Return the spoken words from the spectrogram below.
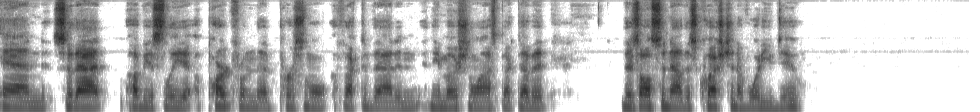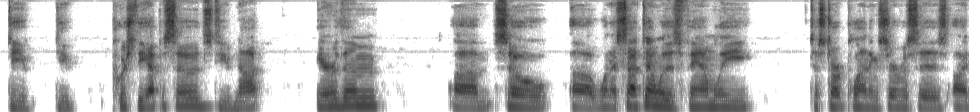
And so that obviously apart from the personal effect of that and, and the emotional aspect of it, there's also now this question of what do you do? Do you do you push the episodes? Do you not air them? Um, so uh, when I sat down with his family to start planning services, I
